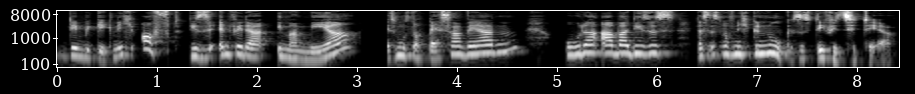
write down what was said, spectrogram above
dem begegne ich oft. Dieses entweder immer mehr, es muss noch besser werden, oder aber dieses, das ist noch nicht genug, es ist defizitär.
